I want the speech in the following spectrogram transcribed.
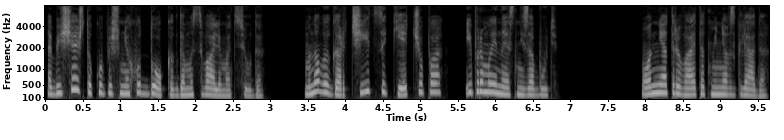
Обещай, что купишь мне хот-дог, когда мы свалим отсюда. Много горчицы, кетчупа и про майонез не забудь. Он не отрывает от меня взгляда.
